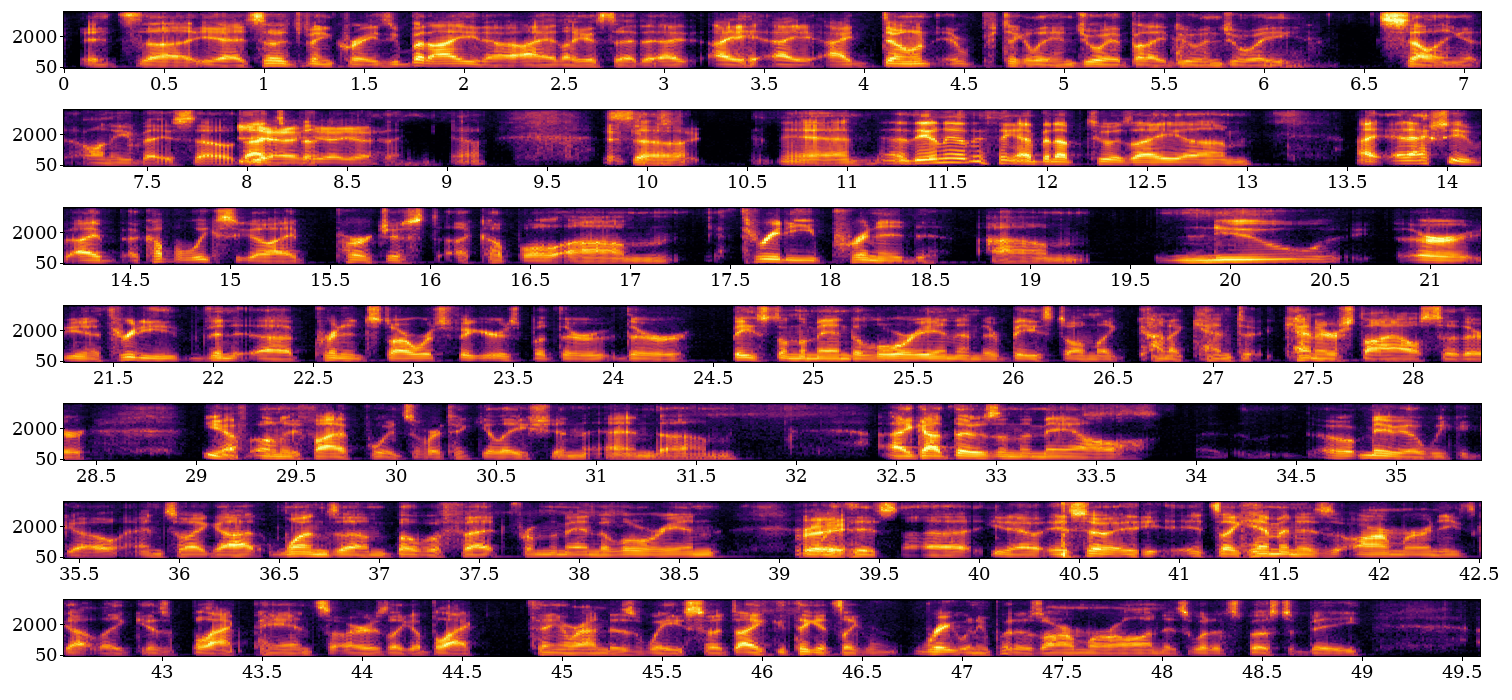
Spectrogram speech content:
It's uh yeah so it's been crazy but i you know i like i said i i i, I don't particularly enjoy it but i do enjoy selling it on ebay so that's Yeah, yeah, yeah. thing, yeah so yeah. and The only other thing I've been up to is I um I and actually I a couple weeks ago I purchased a couple um 3D printed um new or you know 3D vin- uh, printed Star Wars figures, but they're they're based on the Mandalorian and they're based on like kind of Kent, Kenner style, so they're you know only five points of articulation, and um, I got those in the mail. Oh, maybe a week ago, and so I got one's um, Boba Fett from the Mandalorian, right. with his uh you know so it, it's like him in his armor and he's got like his black pants or his like a black thing around his waist so it's, i think it's like right when he put his armor on is what it's supposed to be.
